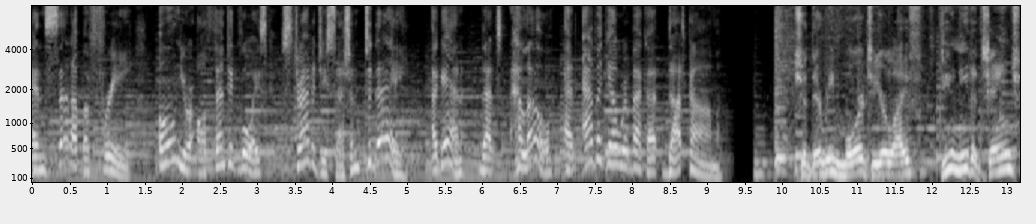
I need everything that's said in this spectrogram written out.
and set up a free Own Your Authentic Voice strategy session today. Again, that's hello at abigailrebecca.com. Should there be more to your life? Do you need a change?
